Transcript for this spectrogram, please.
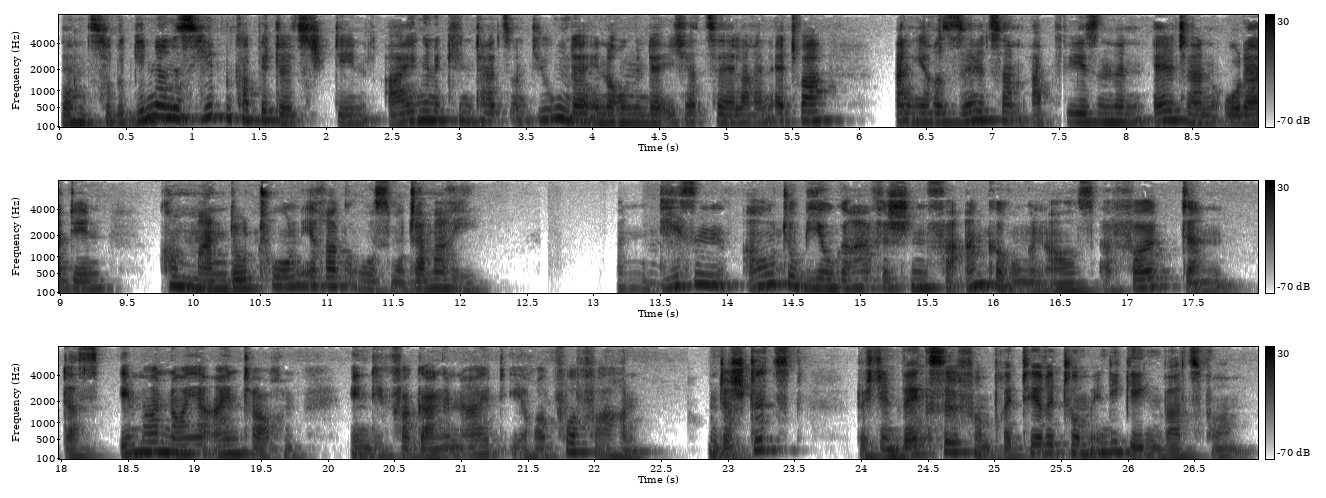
Denn zu Beginn eines jeden Kapitels stehen eigene Kindheits- und Jugenderinnerungen der Ich-Erzählerin, etwa an ihre seltsam abwesenden Eltern oder den Kommandoton ihrer Großmutter Marie. Von diesen autobiografischen Verankerungen aus erfolgt dann das immer neue Eintauchen in die Vergangenheit ihrer Vorfahren, unterstützt durch den Wechsel vom Präteritum in die Gegenwartsform,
